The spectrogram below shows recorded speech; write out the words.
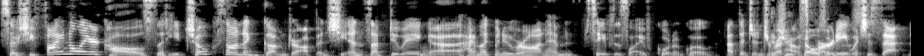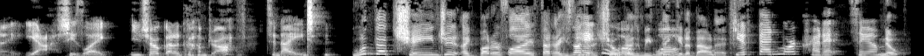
So she finally recalls that he chokes on a gumdrop, and she ends up doing a Heimlich maneuver on him and saves his life, quote unquote, at the gingerbread house party, which is that night. Yeah, she's like, "You choke on a gumdrop tonight." Wouldn't that change it? Like butterfly effect? Like he's not Hey, going to choke. whoa, He's going to be thinking about it. Give Ben more credit, Sam. Nope.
